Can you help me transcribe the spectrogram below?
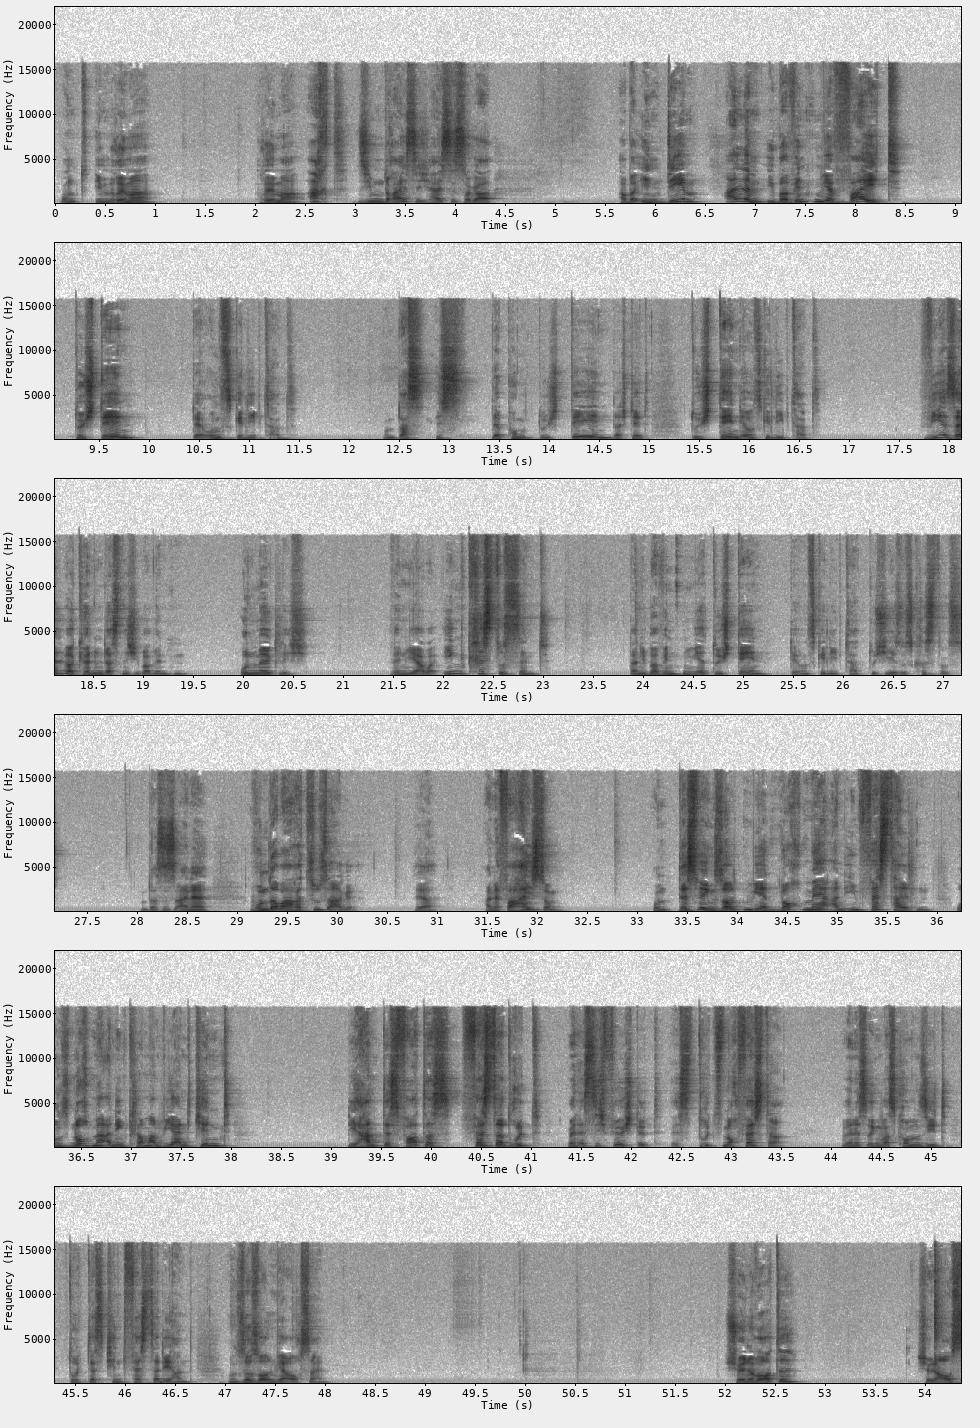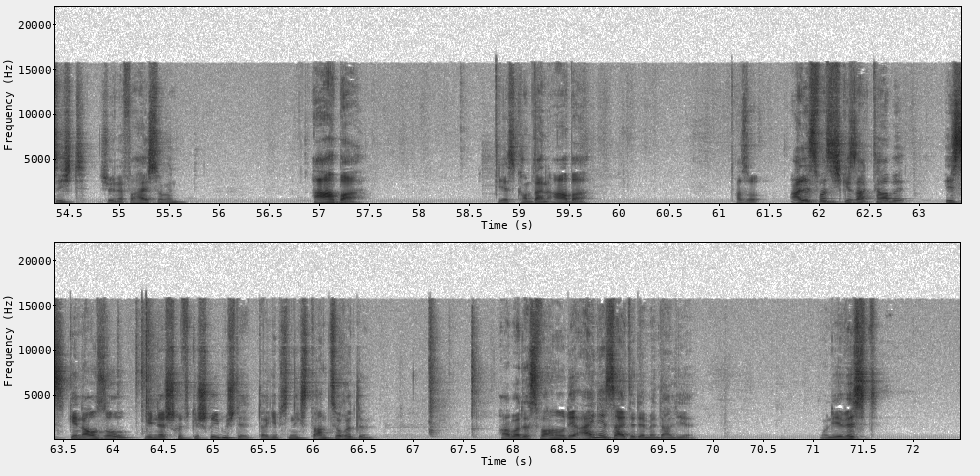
Und im Römer, Römer 8, 37 heißt es sogar, aber in dem allem überwinden wir weit durch den, der uns geliebt hat. Und das ist der Punkt. Durch den, da steht, durch den, der uns geliebt hat. Wir selber können das nicht überwinden. Unmöglich. Wenn wir aber in Christus sind, dann überwinden wir durch den, der uns geliebt hat, durch Jesus Christus. Und das ist eine wunderbare Zusage, ja, eine Verheißung. Und deswegen sollten wir noch mehr an ihm festhalten, uns noch mehr an ihn klammern, wie ein Kind die Hand des Vaters fester drückt, wenn es sich fürchtet. Es drückt noch fester. Wenn es irgendwas kommen sieht, drückt das Kind fester die Hand. Und so sollen wir auch sein. Schöne Worte, schöne Aussicht, schöne Verheißungen. Aber, jetzt kommt ein Aber. Also alles, was ich gesagt habe, ist genau so, wie in der Schrift geschrieben steht. Da gibt es nichts dran zu rütteln. Aber das war nur die eine Seite der Medaille. Und ihr wisst,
